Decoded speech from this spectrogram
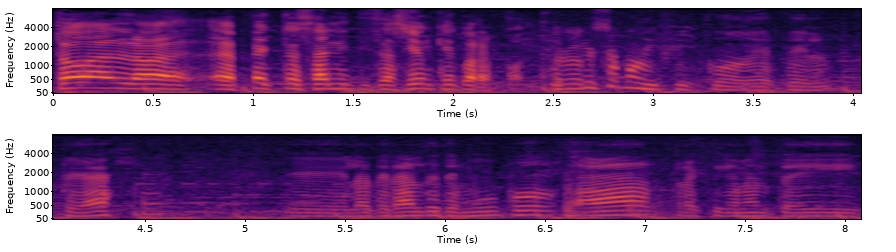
todos los aspectos de sanitización que corresponden. ¿Pero qué se modificó desde el peaje eh, lateral de Temuco a prácticamente ahí,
